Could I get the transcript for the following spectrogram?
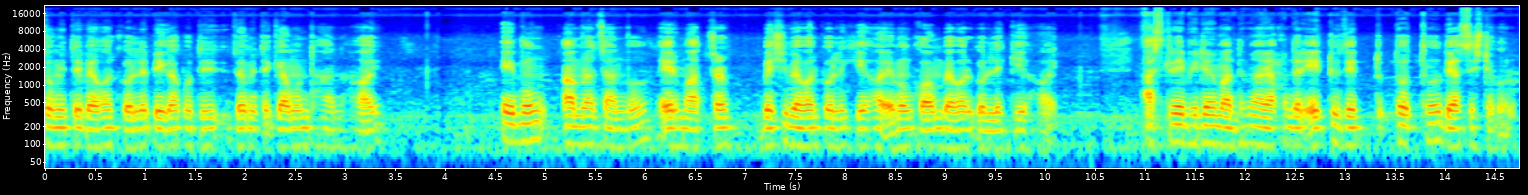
জমিতে ব্যবহার করলে বিঘা প্রতি জমিতে কেমন ধান হয়? এবং আমরা জানব এর মাত্রা বেশি ব্যবহার করলে কি হয় এবং কম ব্যবহার করলে কি হয়। আজকের এই ভিডিওর মাধ্যমে আমি আপনাদের এ টু জেড তথ্য দেওয়ার চেষ্টা করব।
